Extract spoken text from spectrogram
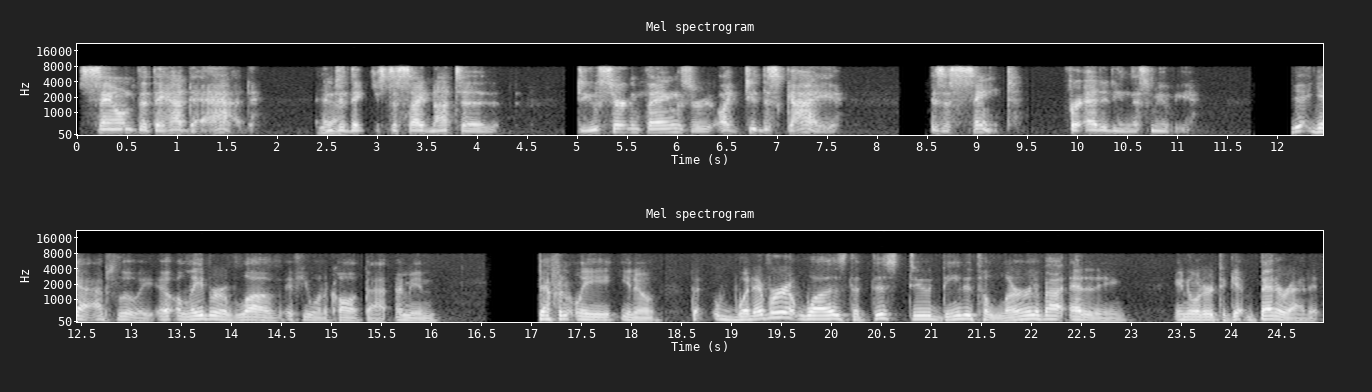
sound that they had to add? Yeah. and did they just decide not to do certain things? Or like dude this guy is a saint for editing this movie Yeah, yeah, absolutely. A, a labor of love, if you want to call it that. I mean, definitely, you know, whatever it was that this dude needed to learn about editing in order to get better at it,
